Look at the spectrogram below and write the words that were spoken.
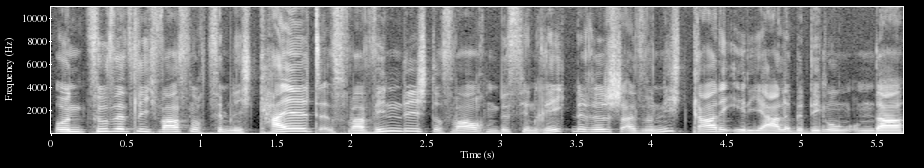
Und zusätzlich war es noch ziemlich kalt, es war windig, das war auch ein bisschen regnerisch, also nicht gerade ideale Bedingungen, um da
